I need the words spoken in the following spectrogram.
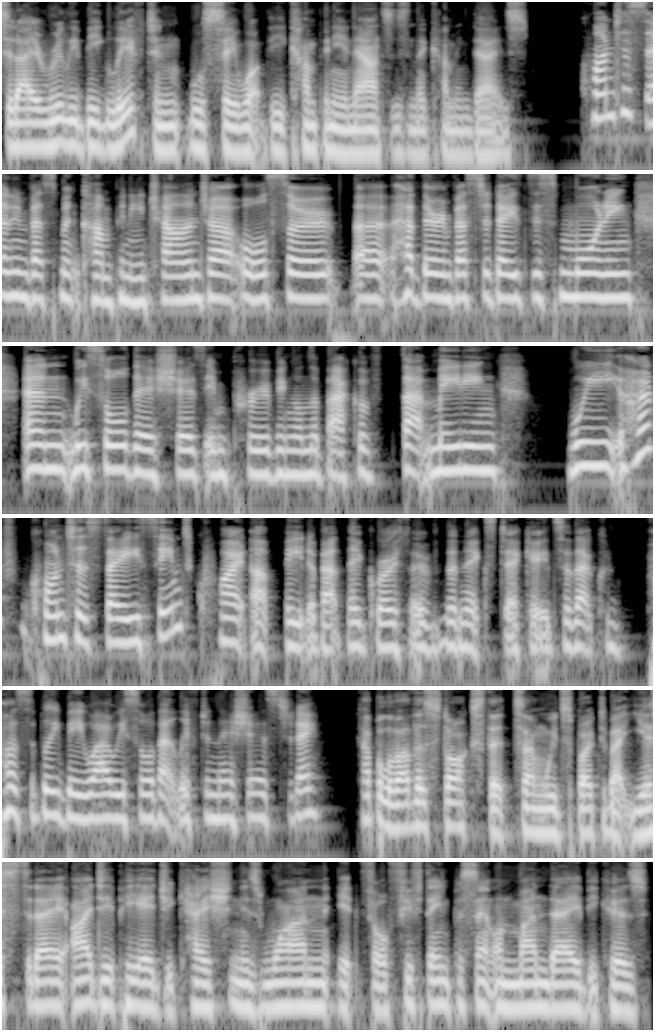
Today, a really big lift, and we'll see what the company announces in the coming days. Qantas, an investment company challenger, also uh, had their investor days this morning, and we saw their shares improving on the back of that meeting. We heard from Qantas, they seemed quite upbeat about their growth over the next decade. So that could possibly be why we saw that lift in their shares today. A couple of other stocks that um, we spoke about yesterday. IDP Education is one. It fell 15% on Monday because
